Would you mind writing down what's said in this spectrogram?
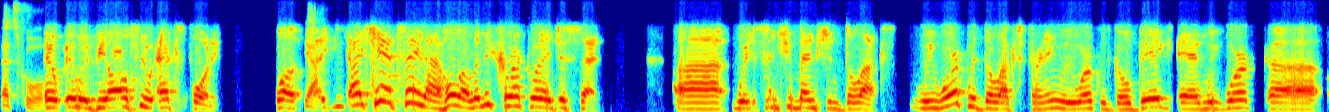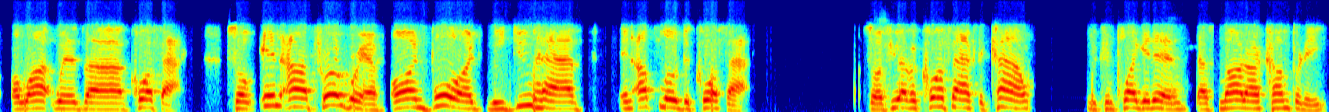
That's cool. It, it would be all through exporting. Well, yeah. I, I, can't say that. Hold on. Let me correct what I just said. Uh, we, since you mentioned Deluxe, we work with Deluxe Printing, we work with Go Big, and we work uh, a lot with uh, Corfax. So in our program on board, we do have an upload to Corfax. So if you have a Corfax account, you can plug it in. That's not our company,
